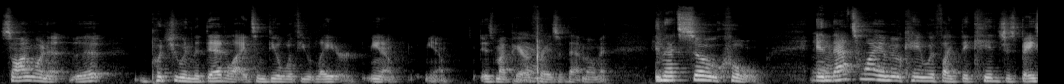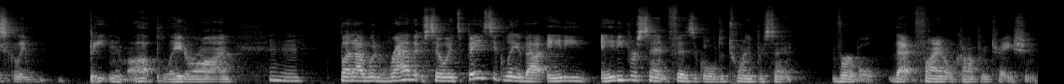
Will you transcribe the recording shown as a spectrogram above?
so i'm going to put you in the deadlights and deal with you later you know you know is my paraphrase of that moment and that's so cool Yeah. and that's why i'm okay with like the kids just basically beating him up later on mm-hmm. but I would rather. So it's basically about 80 percent physical to twenty percent verbal. That final confrontation.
